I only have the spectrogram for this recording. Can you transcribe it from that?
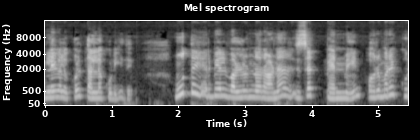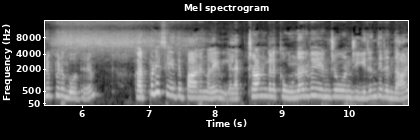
நிலைகளுக்குள் தள்ளக்கூடியது. மூத்த இயற்பியல் வல்லுநரான ரிசர்ட் பென்மெயின் ஒருமுறை குறிப்பிடும்போது கற்பனை செய்து பாருங்களேன் எலக்ட்ரான்களுக்கு உணர்வு என்று ஒன்று இருந்திருந்தால்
